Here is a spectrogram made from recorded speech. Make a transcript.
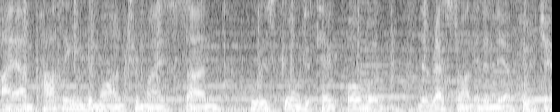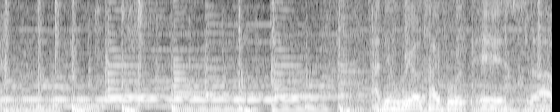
I am passing them on to my son, who is going to take over the restaurant in the near future. Think real Thai food is uh,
